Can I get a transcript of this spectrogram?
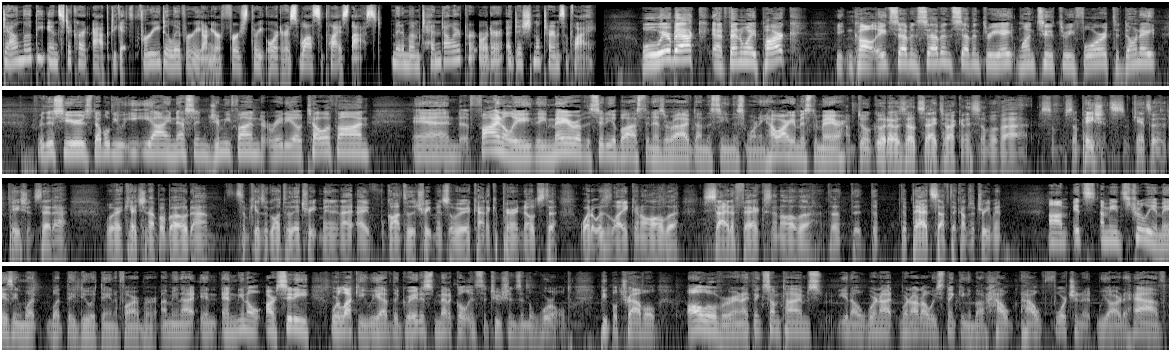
Download the Instacart app to get free delivery on your first three orders while supplies last. Minimum $10 per order, additional term supply. Well, we're back at Fenway Park. You can call 877 738 1234 to donate for this year's WEEI NESN Jimmy Fund Radio Telethon. And finally, the mayor of the city of Boston has arrived on the scene this morning. How are you, Mr. Mayor? I'm doing good. I was outside talking to some of uh, some some patients, some cancer patients that uh, were catching up about. Um, some kids are going through their treatment, and I, have gone through the treatment, so we were kind of comparing notes to what it was like and all the side effects and all the the, the, the, the bad stuff that comes with treatment. Um, it's I mean it's truly amazing what, what they do at Dana Farber. I mean I and, and you know our city we're lucky we have the greatest medical institutions in the world. People travel all over and I think sometimes you know we're not we're not always thinking about how how fortunate we are to have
